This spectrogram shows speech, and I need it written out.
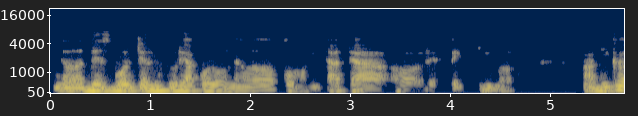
Uh, dezvolte lucruri acolo în uh, comunitatea uh, respectivă. Adică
